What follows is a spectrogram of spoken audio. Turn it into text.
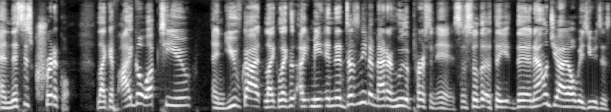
And this is critical. Like if I go up to you and you've got like like I mean, and it doesn't even matter who the person is. So, so the, the the analogy I always use is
